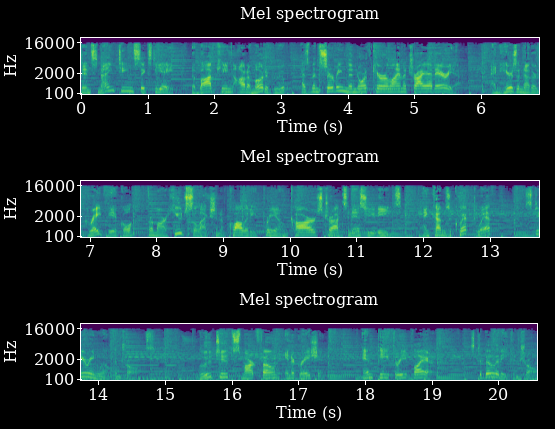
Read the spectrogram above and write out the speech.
Since 1968, the Bob King Automotive Group has been serving the North Carolina Triad area. And here's another great vehicle from our huge selection of quality pre owned cars, trucks, and SUVs, and comes equipped with steering wheel controls, Bluetooth smartphone integration, MP3 player, stability control,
